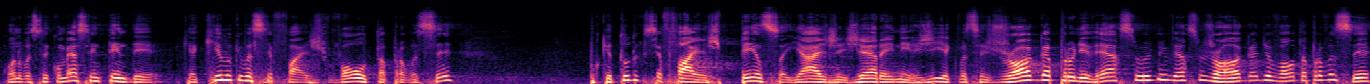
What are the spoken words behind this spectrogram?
Quando você começa a entender que aquilo que você faz volta para você, porque tudo que você faz, pensa e age, gera energia que você joga para o universo, o universo joga de volta para você.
